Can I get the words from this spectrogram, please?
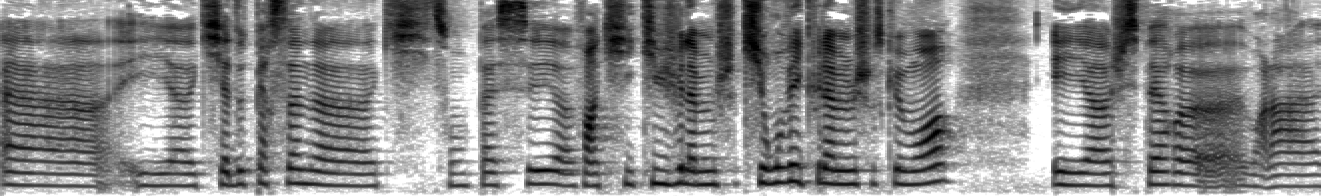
Euh, et euh, qu'il y a d'autres personnes euh, qui sont passées, enfin qui, qui vivent la même chose, qui ont vécu la même chose que moi. Et j'espère, voilà,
